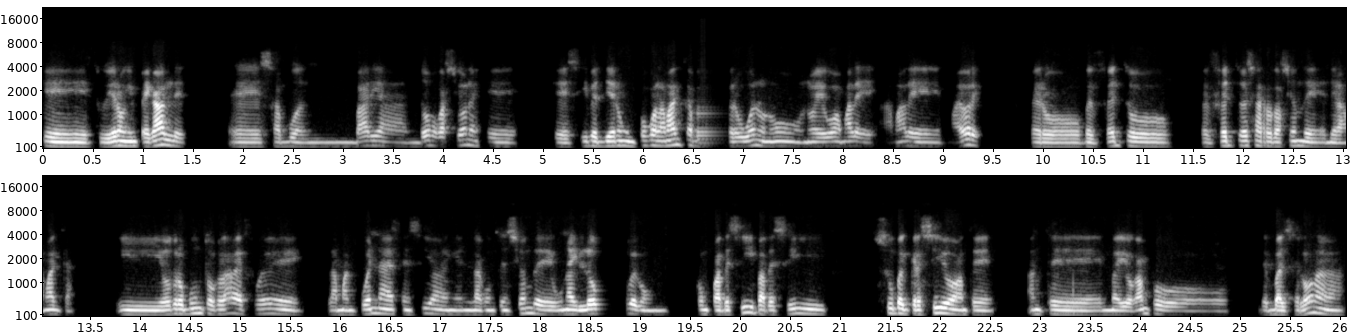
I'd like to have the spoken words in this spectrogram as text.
que estuvieron impecables, eh, salvo en varias, en dos ocasiones que, que, sí perdieron un poco la marca, pero, bueno, no, no, llegó a males, a males mayores, pero perfecto, perfecto esa rotación de, de la marca. Y otro punto clave fue la mancuerna defensiva en, en la contención de una López con, con Patesí, Patesí súper crecido ante, ante el mediocampo del Barcelona,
